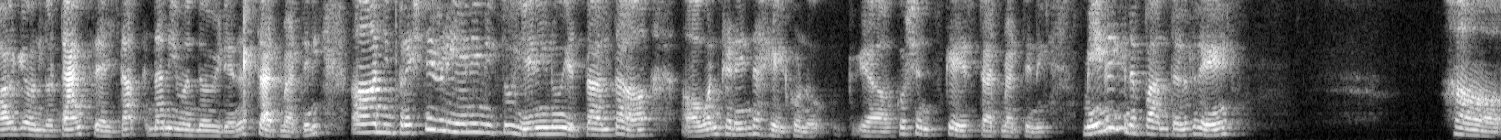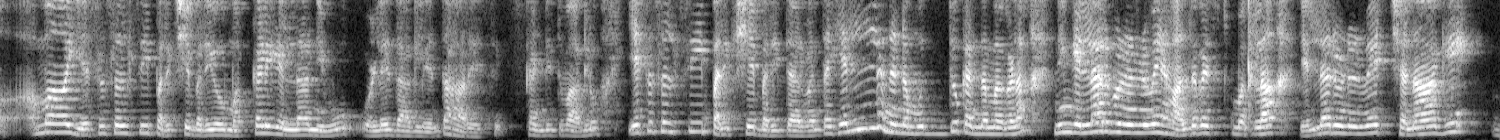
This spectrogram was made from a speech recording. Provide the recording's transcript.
ಅವಳಿಗೆ ಒಂದು ಥ್ಯಾಂಕ್ಸ್ ಹೇಳ್ತಾ ನಾನು ಈ ಒಂದು ವಿಡಿಯೋನ ಸ್ಟಾರ್ಟ್ ಮಾಡ್ತೀನಿ. ನಿಮ್ಮ ಪ್ರಶ್ನೆಗಳು ಏನೇನಿತ್ತು, ಏನೇನು ಎತ್ತ ಅಂತ ಒಂದು ಕಡೆಯಿಂದ ಹೇಳ್ಕೊಂಡು ಕ್ವಶನ್ಸ್ಗೆ ಸ್ಟಾರ್ಟ್ ಮಾಡ್ತೀನಿ. ಮೇನಾಗಿ ಏನಪ್ಪ ಅಂತ ಹೇಳಿದ್ರೆ ಹಾಂ, ಅಮ್ಮ ಎಸ್ ಎಸ್ ಎಲ್ ಸಿ ಪರೀಕ್ಷೆ ಬರೆಯೋ ಮಕ್ಕಳಿಗೆಲ್ಲ ನೀವು ಒಳ್ಳೆಯದಾಗಲಿ ಅಂತ ಹಾರೈಸಿ. ಖಂಡಿತವಾಗ್ಲೂ ಎಸ್ ಎಸ್ ಎಲ್ ಸಿ ಪರೀಕ್ಷೆ ಬರೀತಾ ಇರುವಂಥ ಎಲ್ಲ ನನ್ನ ಮುದ್ದು ಕಂದಮ್ಮಗಳ, ನಿಮ್ಗೆಲ್ಲರಿಗೂ ಆಲ್ ದ ಬೆಸ್ಟ್ ಮಕ್ಕಳ, ಎಲ್ಲರೂ ಚೆನ್ನಾಗಿ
